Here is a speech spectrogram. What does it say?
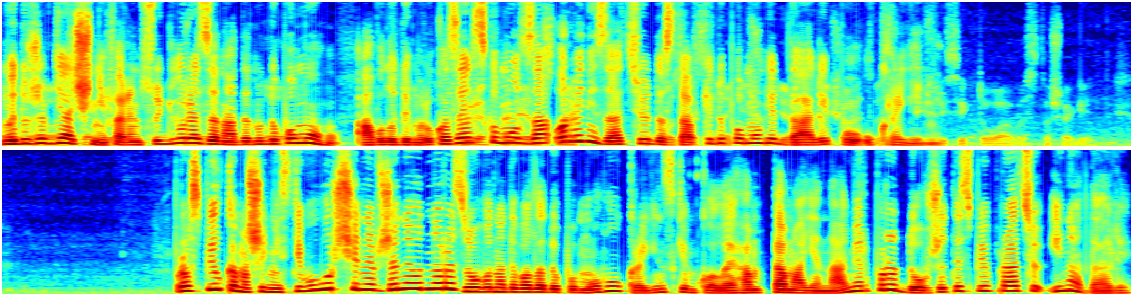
Ми дуже вдячні Ференсу Дюре за надану допомогу, а Володимиру Козельському за організацію доставки допомоги далі по Україні. Профспілка машиністів Угорщини вже неодноразово надавала допомогу українським колегам та має намір продовжити співпрацю і надалі.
